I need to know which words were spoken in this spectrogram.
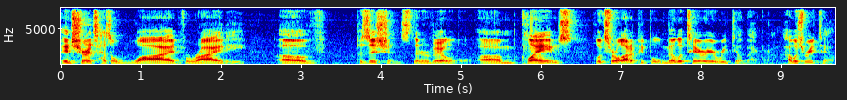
Insurance has a wide variety of positions that are available. Um, claims looks for a lot of people military or retail background. I was retail,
